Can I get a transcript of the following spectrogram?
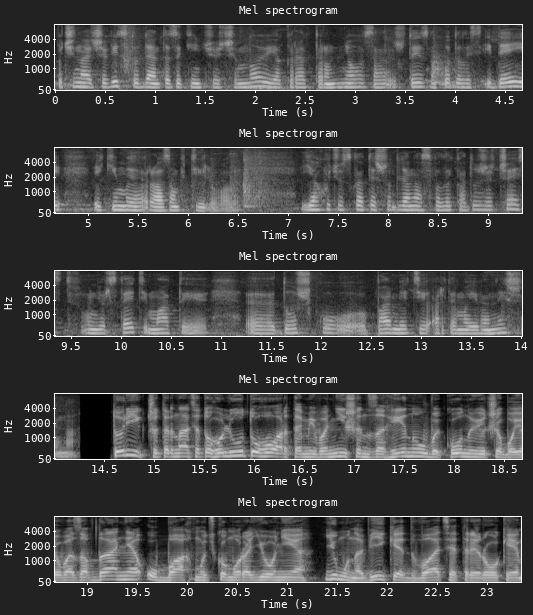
починаючи від студента, закінчуючи мною як ректором, в нього завжди знаходились ідеї, які ми разом втілювали. Я хочу сказати, що для нас велика дуже честь в університеті мати е, дошку пам'яті Артема Іванишина. Торік, 14 лютого, Артем Іванішин загинув, виконуючи бойове завдання у Бахмутському районі. Йому навіки 23 роки.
